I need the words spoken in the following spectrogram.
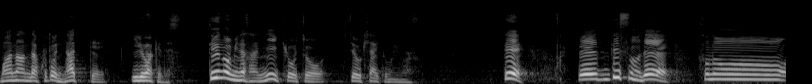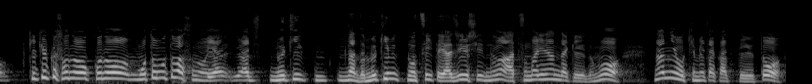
学んだことになっているわけです。っていうのを皆さんに強調しておきたいと思います。で、えー、ですのでその結局そのこのもともとはそのやや向きなんだ向きのついた矢印の集まりなんだけれども何を決めたかっていうと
